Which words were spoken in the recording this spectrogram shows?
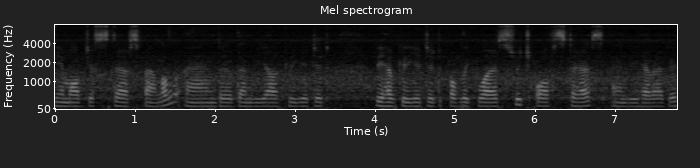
game object stats panel and uh, then we are created we have created public void switch off stats and we have added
